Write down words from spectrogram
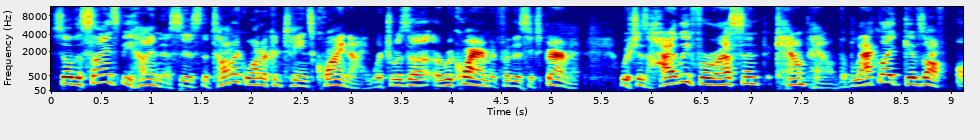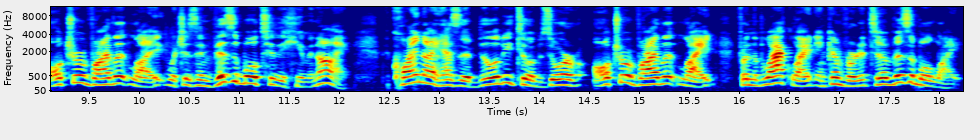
So the science behind this is the tonic water contains quinine, which was a, requirement for this experiment, which is highly fluorescent compound. The black light gives off ultraviolet light, which is invisible to the human eye. The quinine has the ability to absorb ultraviolet light from the black light and convert it to a visible light.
